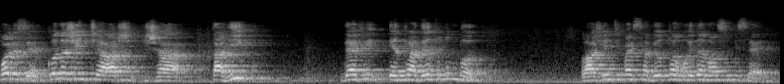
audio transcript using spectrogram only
Por exemplo, quando a gente acha que já está rico, deve entrar dentro de um banco. Lá a gente vai saber o tamanho da nossa miséria.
